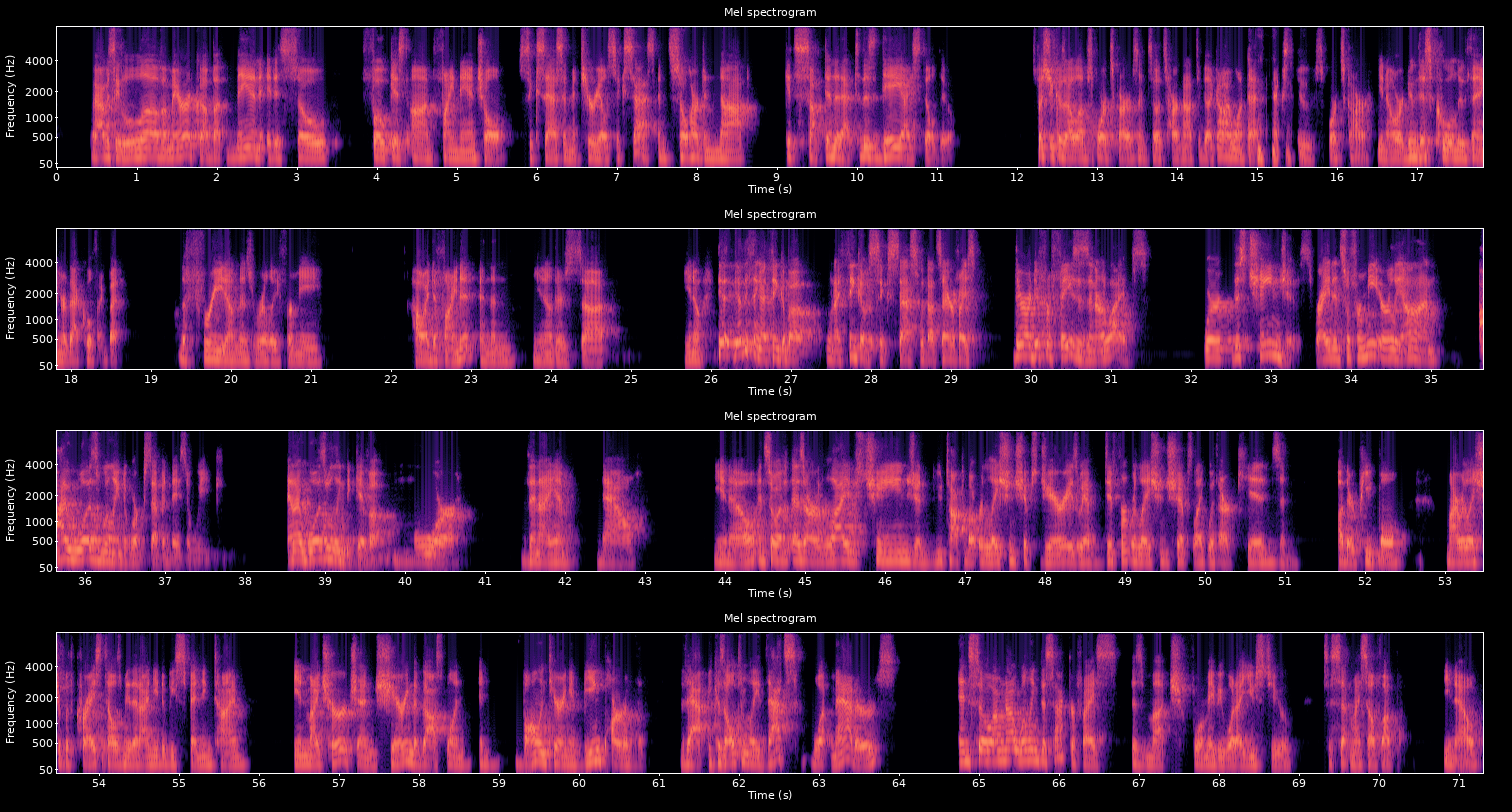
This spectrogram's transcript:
we obviously love America, but man, it is so focused on financial success and material success. And so hard to not get sucked into that. To this day, I still do, especially because I love sports cars. And so it's hard not to be like, oh, I want that next new sports car, you know, or do this cool new thing or that cool thing. But the freedom is really for me how I define it. And then, you know, there's, uh, you know, the, the other thing I think about when I think of success without sacrifice, there are different phases in our lives where this changes, right? And so for me early on, I was willing to work seven days a week and I was willing to give up more than I am now you know and so as our lives change and you talked about relationships jerry as we have different relationships like with our kids and other people. My relationship with Christ tells me that I need to be spending time in my church and sharing the gospel and, and volunteering and being part of that because ultimately that's what matters. And so I'm not willing to sacrifice as much for maybe what I used to to set myself up, you know,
